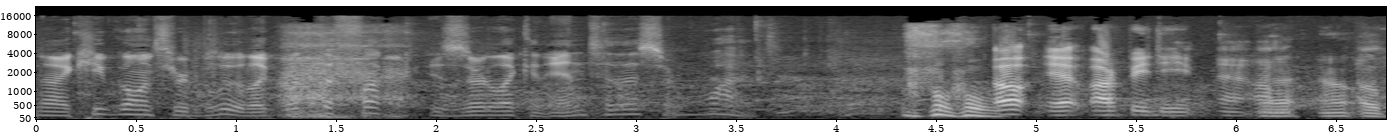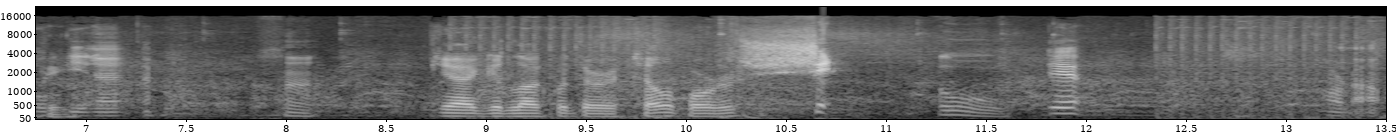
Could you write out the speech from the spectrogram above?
No, I keep going through blue. Like, what the fuck? Is there like an end to this or what? Oh, yeah, RPD. Yeah, I'm Uh, oh, OP. OP now. Yeah, good luck with their teleporters. Shit! Ooh. Yeah. Or not.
